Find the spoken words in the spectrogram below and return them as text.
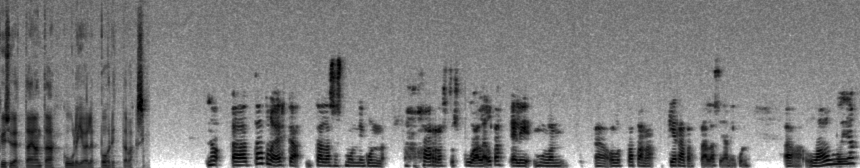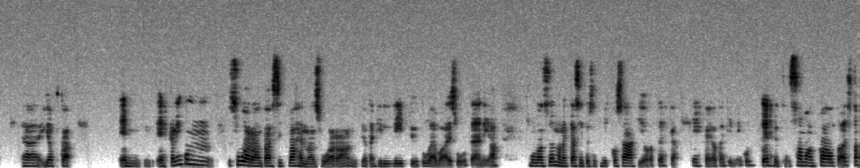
kysyä tai antaa kuulijoille pohdittavaksi? No, äh, tämä tulee ehkä tällaisesta mun niin kun, harrastuspuolelta. Eli mulla on äh, ollut tapana kerätä tällaisia niin kun, äh, lauluja, äh, jotka en, ehkä niin kun, suoraan tai sit vähemmän suoraan jotenkin liittyy tulevaisuuteen. Ja mulla on semmoinen käsitys, että Mikko säkin olet ehkä, ehkä jotenkin niin kun, tehnyt samankaltaista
